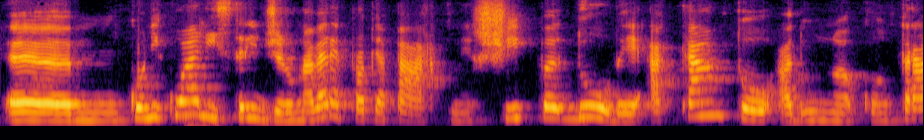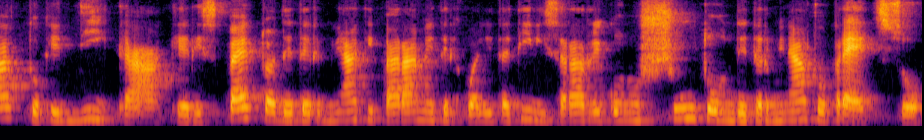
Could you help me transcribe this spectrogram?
ehm, con i quali stringere una vera e propria partnership dove accanto ad un contratto che dica che rispetto a determinati parametri qualitativi sarà riconosciuto un determinato prezzo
